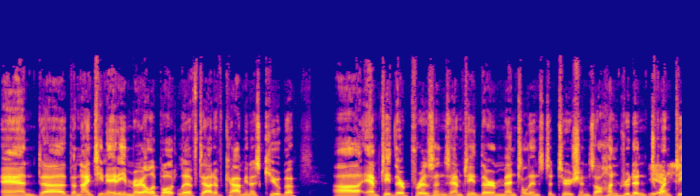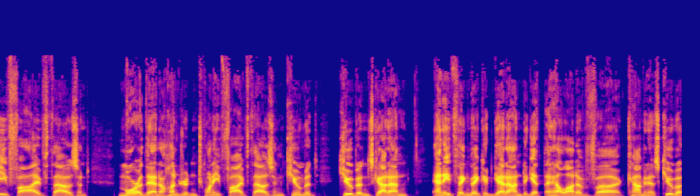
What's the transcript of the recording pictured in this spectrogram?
and uh, the 1980 Mariela boat lift out of communist Cuba uh, emptied their prisons, emptied their mental institutions. 125,000, yes. more than 125,000 Cuban, Cubans got on anything they could get on to get the hell out of uh, communist Cuba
